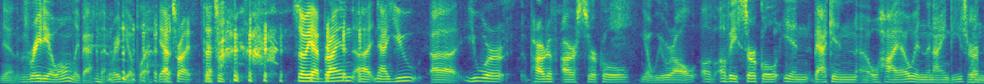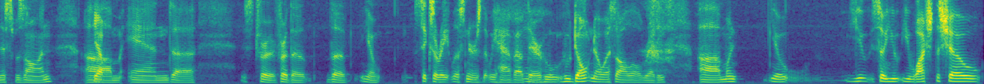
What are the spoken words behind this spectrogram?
yeah. It was radio only back then. Radio play. Yeah, that's right. That's right. So yeah, Brian. Uh, now you uh, you were part of our circle. You know, we were all of, of a circle in back in uh, Ohio in the '90s when this was on. Um, And uh, just for for the the you know six or eight listeners that we have out there who who don't know us all already, um, when you know you so you you watched the show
